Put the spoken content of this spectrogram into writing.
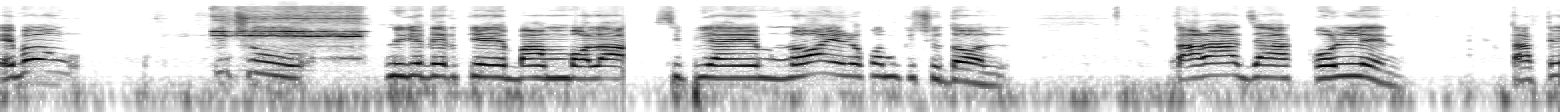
এবং কিছু নিজেদেরকে বাম বলা, সিপিআইএম নয় এরকম কিছু দল। তারা যা করলেন, তাতে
